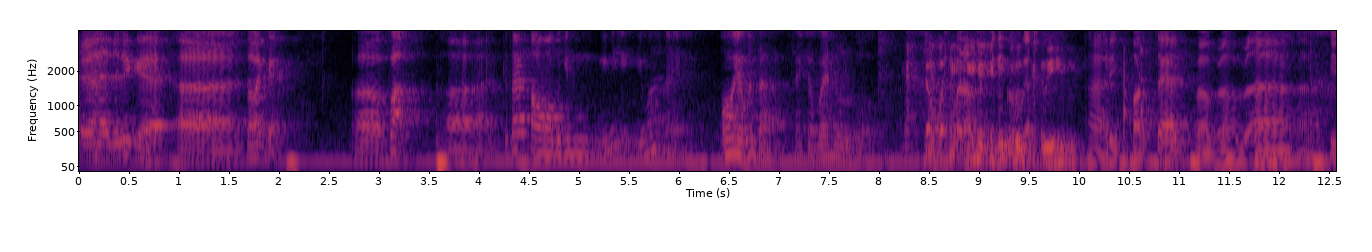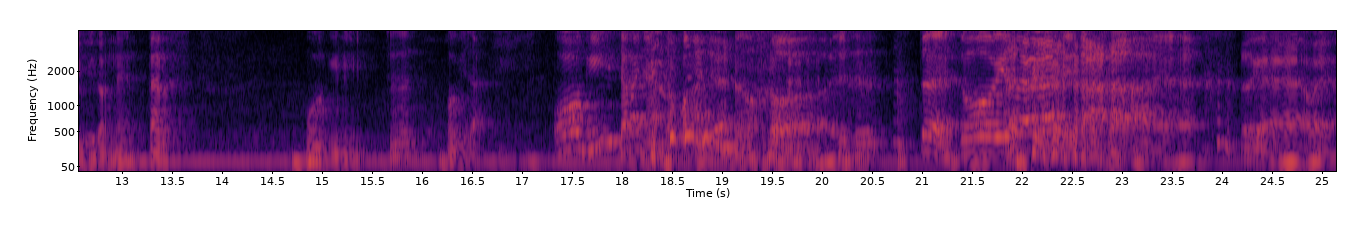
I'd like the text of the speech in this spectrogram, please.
ya jadi kayak eh, misalnya kayak eh, Pak eh, kita kalau mau bikin gini gimana ya Oh ya bentar, saya cobain dulu. Cobain padahal bikin. Googling. Uh, record set, bla bla bla, uh, VB.net, terus wah gini, Cet. oh bisa. Oh gini caranya, gampang aja. Oh, jadi tes tuh bisa kan? Bisa. Ya. Terus kayak apa ya?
